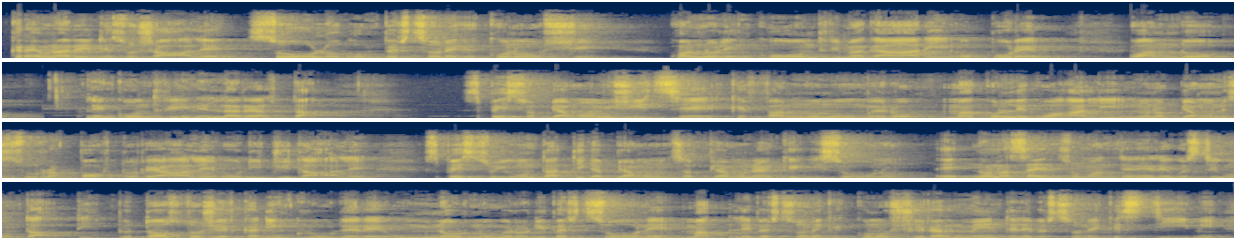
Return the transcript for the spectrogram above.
Crea una rete sociale solo con persone che conosci, quando le incontri magari oppure quando le incontri nella realtà. Spesso abbiamo amicizie che fanno numero, ma con le quali non abbiamo nessun rapporto reale o digitale. Spesso i contatti che abbiamo non sappiamo neanche chi sono e non ha senso mantenere questi contatti. Piuttosto cerca di includere un minor numero di persone, ma le persone che conosci realmente, le persone che stimi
